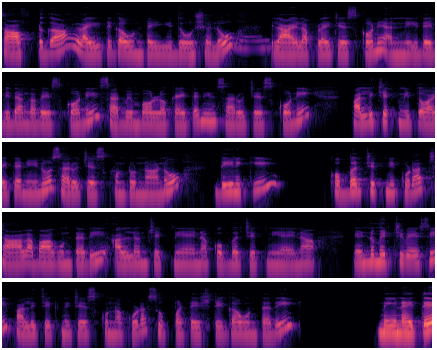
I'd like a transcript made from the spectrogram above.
సాఫ్ట్గా లైట్గా ఉంటాయి ఈ దోశలు. ఇలా ఆయిల్ అప్లై చేసుకొని అన్ని ఇదే విధంగా వేసుకొని సర్వింగ్ బౌల్లోకి అయితే నేను సర్వ్ చేసుకొని పల్లి చట్నీతో అయితే నేను సర్వ్ చేసుకుంటున్నాను. దీనికి కొబ్బరి చట్నీ కూడా చాలా బాగుంటుంది. అల్లం చట్నీ అయినా కొబ్బరి చట్నీ అయినా ఎండుమిర్చి వేసి పల్లి చట్నీ చేసుకున్నా కూడా సూపర్ టేస్టీగా ఉంటుంది. నేనైతే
